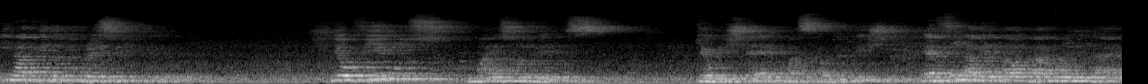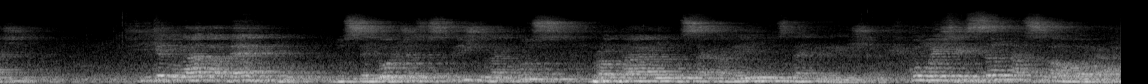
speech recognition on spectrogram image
e na vida do presbítero. E ouvimos mais uma vez que o mistério pascal de Cristo é fundamental para a humanidade e que do lado aberto do Senhor Jesus Cristo na cruz brotaram os sacramentos da igreja como a extensão da sua hora,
